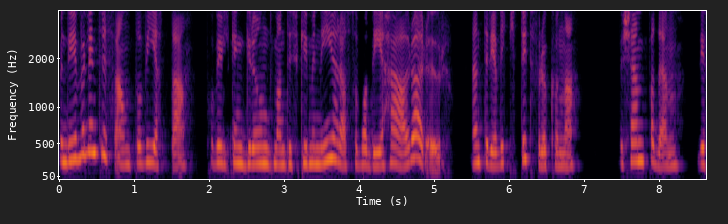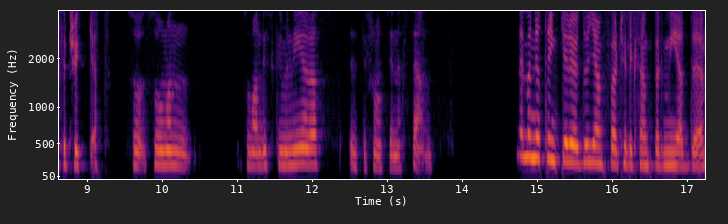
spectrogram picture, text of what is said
Men det är väl intressant att veta på vilken grund man diskrimineras och vad det härrör ur. Är inte det viktigt för att kunna bekämpa den, det förtrycket? Så, så, man, så man diskrimineras utifrån sin essens? Nej, men jag tänker, du jämför till exempel med eh,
